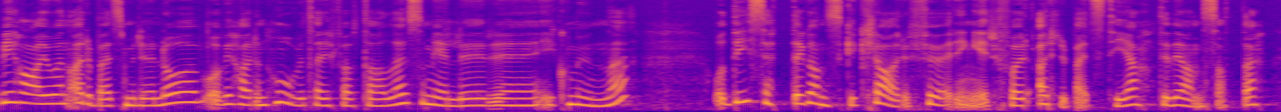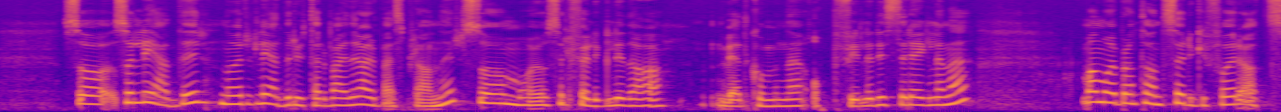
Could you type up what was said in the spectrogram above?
Vi har jo en arbeidsmiljølov og vi har en hovedtariffavtale som gjelder eh, i kommunene. Og de setter ganske klare føringer for arbeidstida til de ansatte. Så, så leder, når leder utarbeider arbeidsplaner, så må jo selvfølgelig da vedkommende oppfylle disse reglene. Man må bl.a. sørge for at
